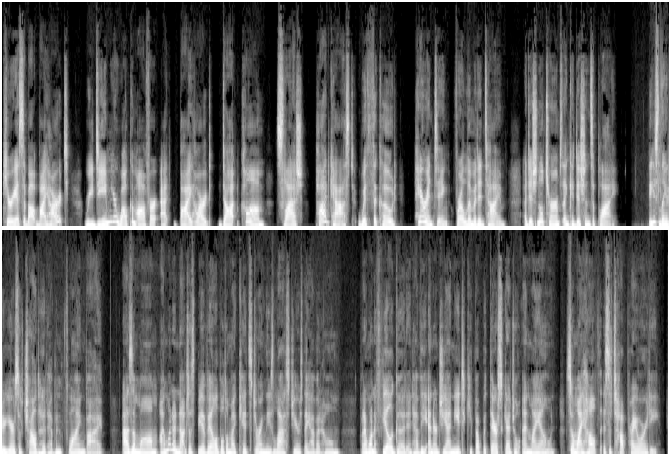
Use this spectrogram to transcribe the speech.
Curious about ByHeart? Redeem your welcome offer at byheart.com slash podcast with the code parenting for a limited time. Additional terms and conditions apply. These later years of childhood have been flying by. As a mom, I want to not just be available to my kids during these last years they have at home, but I want to feel good and have the energy I need to keep up with their schedule and my own. So my health is a top priority.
